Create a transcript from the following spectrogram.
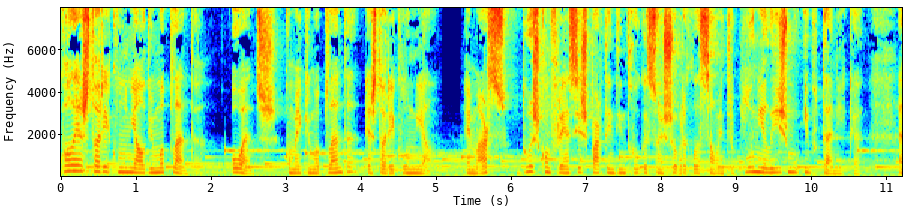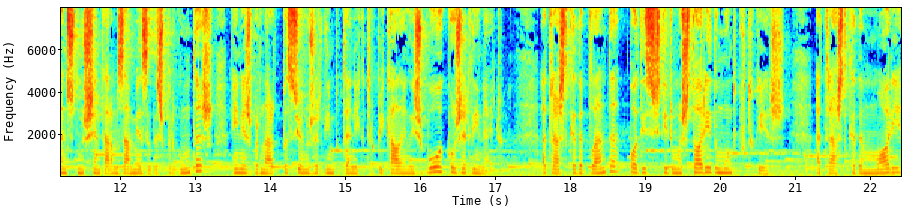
Qual é a história colonial de uma planta? Ou antes, como é que uma planta é história colonial? Em março, duas conferências partem de interrogações sobre a relação entre colonialismo e botânica. Antes de nos sentarmos à mesa das perguntas, a Inês Bernardo passeou no Jardim Botânico Tropical em Lisboa com o jardineiro. Atrás de cada planta pode existir uma história do mundo português. Atrás de cada memória,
